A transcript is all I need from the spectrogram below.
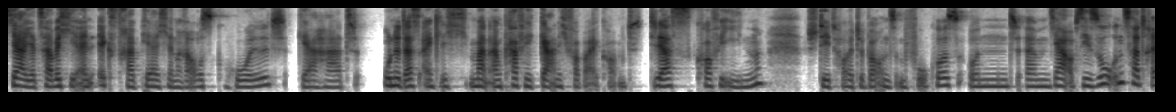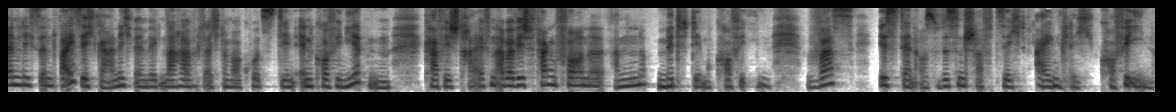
Ja, jetzt habe ich hier ein extra Pärchen rausgeholt, Gerhard, ohne dass eigentlich man am Kaffee gar nicht vorbeikommt. Das Koffein steht heute bei uns im Fokus. Und ähm, ja, ob sie so unzertrennlich sind, weiß ich gar nicht, wenn wir nachher vielleicht nochmal kurz den entkoffinierten Kaffee streifen. Aber wir fangen vorne an mit dem Koffein. Was ist denn aus Wissenschaftssicht eigentlich Koffein?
